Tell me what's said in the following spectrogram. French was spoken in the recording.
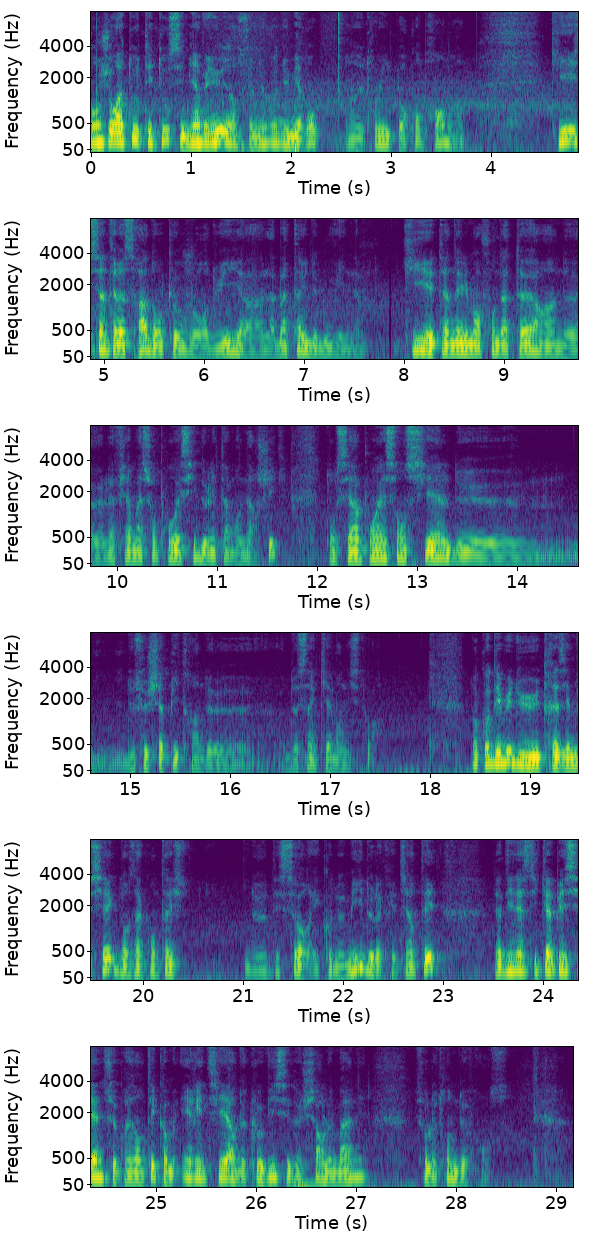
Bonjour à toutes et tous et bienvenue dans ce nouveau numéro, un autre minute pour comprendre, qui s'intéressera donc aujourd'hui à la bataille de Bouvines, qui est un élément fondateur hein, de l'affirmation progressive de l'État monarchique. Donc c'est un point essentiel de, ce chapitre hein, de, de cinquième en histoire. Donc au début du XIIIe siècle, dans un contexte d'essor économique de la chrétienté, la dynastie capétienne se présentait comme héritière de Clovis et de Charlemagne sur le trône de France.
